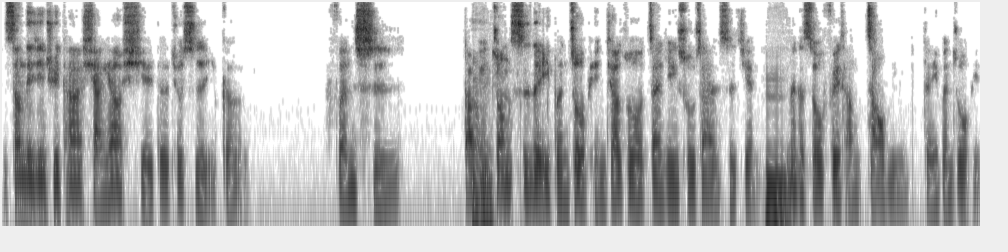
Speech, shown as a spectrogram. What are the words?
《上帝禁区》他想要写的就是一个。分尸，岛田庄司的一本作品叫做《占星术杀人事件》，嗯，那个时候非常着迷的一本作品。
